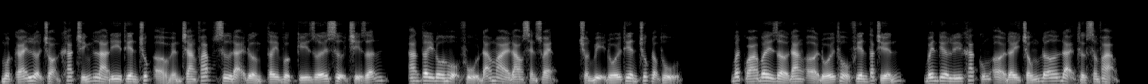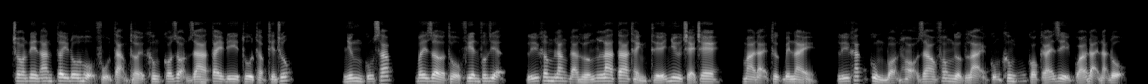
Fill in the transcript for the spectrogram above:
một cái lựa chọn khác chính là đi thiên trúc ở huyền trang pháp sư đại đường tây vực ký dưới sự chỉ dẫn an tây đô hộ phủ đã mài đao xèn xoẹn chuẩn bị đối thiên trúc độc thủ. Bất quá bây giờ đang ở đối thổ phiên tác chiến bên kia lý khắc cũng ở đây chống đỡ đại thực xâm phạm cho nên an tây đô hộ phủ tạm thời không có dọn ra tay đi thu thập thiên trúc. Nhưng cũng sắp bây giờ thổ phiên phương diện lý khâm lăng đã hướng la ta thành thế như trẻ tre mà đại thực bên này, lý khắc cùng bọn họ giao phong ngược lại cũng không có cái gì quá đại nạn độ.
